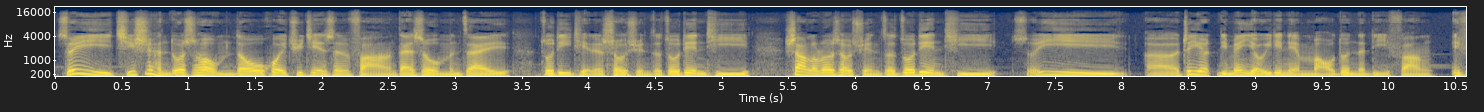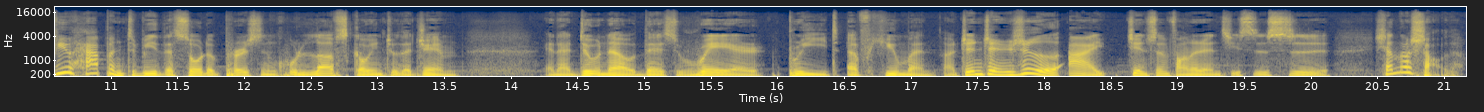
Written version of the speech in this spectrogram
所以其实很多时候我们都会去健身房，但是我们在坐地铁的时候选择坐电梯，上楼的时候选择坐电梯。所以呃，这里面有一点点矛盾的地方。If you happen to be the sort of person who loves going to the gym, and I do know this rare breed of human 啊，真正热爱健身房的人其实是相当少的。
